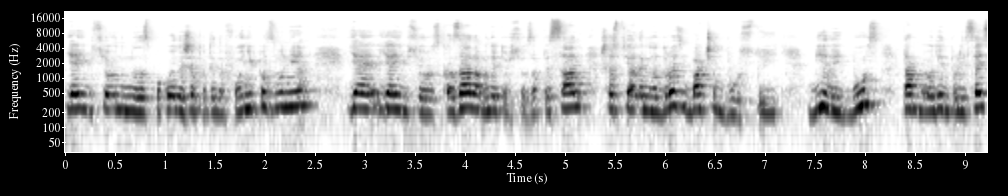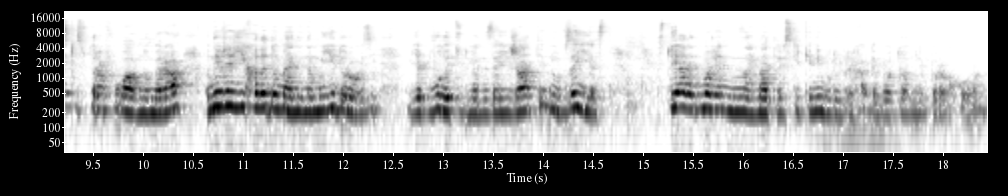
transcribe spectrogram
Я їм все, вони не заспокоїли, ще по телефоні подзвонили. Я, я їм все розказала, вони то все записали. Ще стояли ми на дорозі, бачимо, бус стоїть. Білий бус, там один поліцейський сфотографував номера. Вони вже їхали до мене на моїй дорозі, як вулицю до мене заїжджати, ну, в заїзд. Стояли, може, не знаю, метрів скільки не буду брехати, бо то не пораховано.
